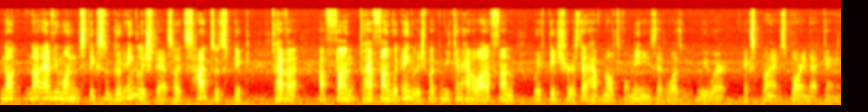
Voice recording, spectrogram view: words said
Not not everyone speaks good English there, so it's hard to speak to have a, a fun to have fun with English. But we can have a lot of fun with pictures that have multiple meanings. That was we were exploring that game.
